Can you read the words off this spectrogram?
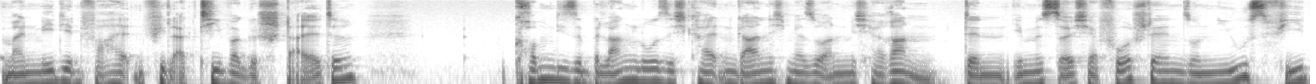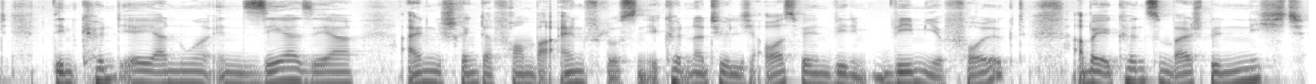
mein Medienverhalten viel aktiver gestalte, kommen diese Belanglosigkeiten gar nicht mehr so an mich heran. Denn ihr müsst euch ja vorstellen, so ein Newsfeed, den könnt ihr ja nur in sehr, sehr eingeschränkter Form beeinflussen. Ihr könnt natürlich auswählen, wem, ihr folgt, aber ihr könnt zum Beispiel nicht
